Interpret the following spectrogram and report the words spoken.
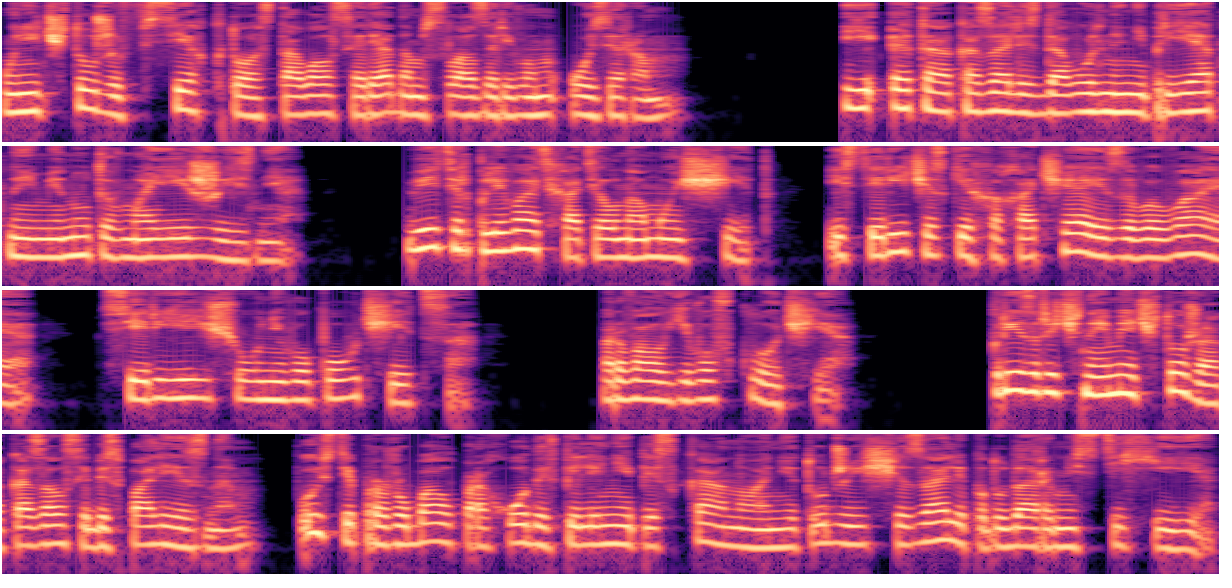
уничтожив всех, кто оставался рядом с Лазаревым озером. И это оказались довольно неприятные минуты в моей жизни. Ветер плевать хотел на мой щит, истерически хохоча и завывая, Сирии еще у него поучиться. Рвал его в клочья. Призрачный меч тоже оказался бесполезным. Пусть и прорубал проходы в пелене песка, но они тут же исчезали под ударами стихии.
